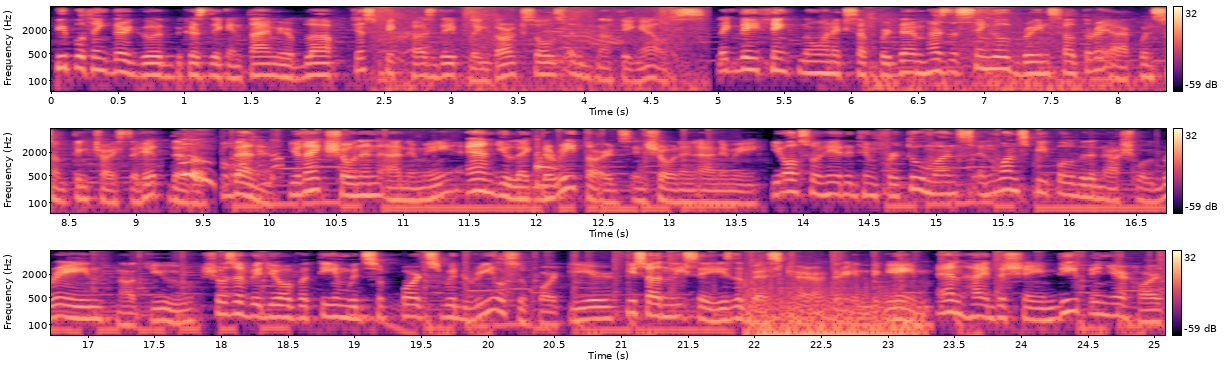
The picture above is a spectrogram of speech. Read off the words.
people think they're good because they can time your block just because they play Dark Souls and nothing else. Like they think no one except for them has the single brain cell to react when something tries to hit them. Bennett, you like shonen anime and you like the retards in shonen anime. You also hated him for two months and once people with an actual brain, not you, shows a video of a team with supports with real support gear, you suddenly say he's the best character in the game and hide the shame deep in your heart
